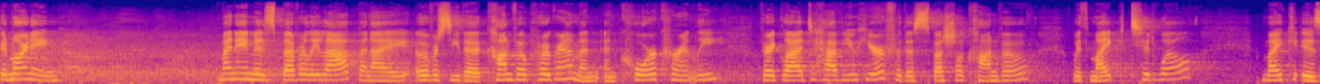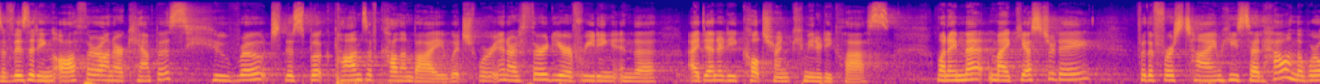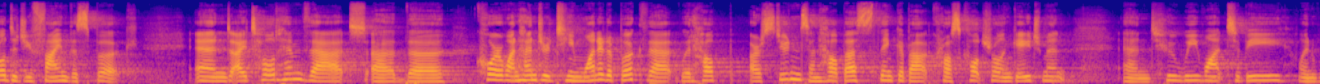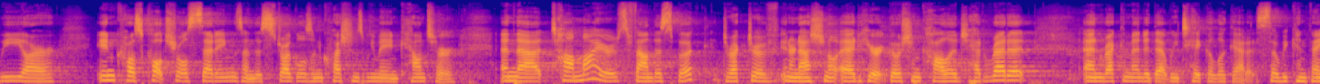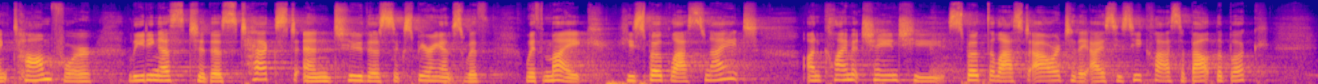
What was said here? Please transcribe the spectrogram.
Good morning. My name is Beverly Lapp, and I oversee the Convo program and, and CORE currently. Very glad to have you here for this special convo with Mike Tidwell. Mike is a visiting author on our campus who wrote this book, Ponds of Kalambayi, which we're in our third year of reading in the Identity, Culture, and Community class. When I met Mike yesterday for the first time, he said, How in the world did you find this book? And I told him that uh, the Core 100 team wanted a book that would help our students and help us think about cross cultural engagement and who we want to be when we are in cross cultural settings and the struggles and questions we may encounter. And that Tom Myers found this book, director of international ed here at Goshen College, had read it and recommended that we take a look at it. So we can thank Tom for leading us to this text and to this experience with, with Mike. He spoke last night on climate change, he spoke the last hour to the ICC class about the book.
